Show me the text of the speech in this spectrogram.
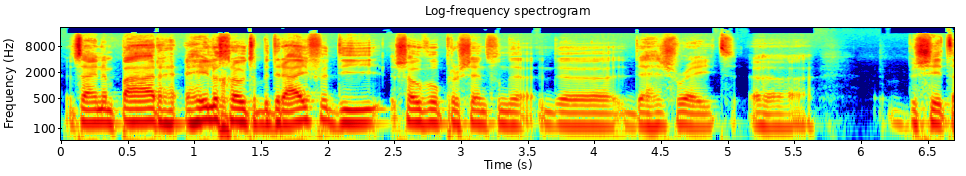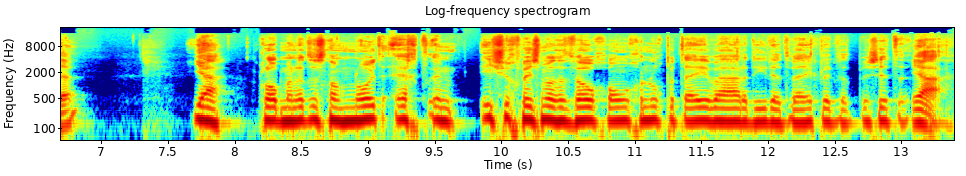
het zijn een paar hele grote bedrijven die zoveel procent van de, de, de hash rate bezitten. Ja, klopt. Maar dat is nog nooit echt een issue geweest, omdat het wel gewoon genoeg partijen waren die daadwerkelijk dat bezitten. Ja,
